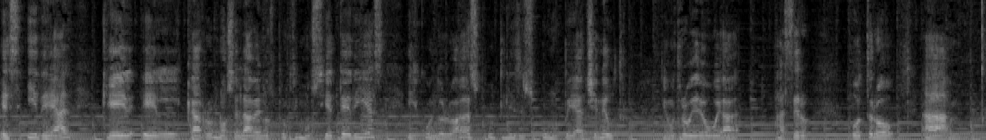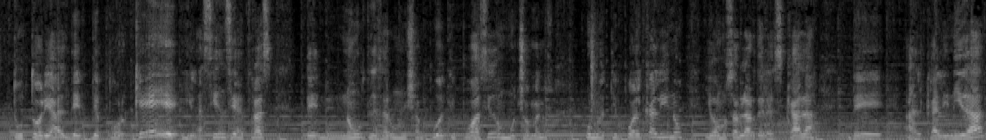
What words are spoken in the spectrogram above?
es ideal que el, carro no se lave en los próximos 7 días y cuando lo hagas utilices un pH neutro. En otro video voy a hacer otro ah, tutorial de, por qué y la ciencia detrás de no utilizar un shampoo de tipo ácido, mucho menos uno de tipo alcalino. Y vamos a hablar de la escala de alcalinidad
